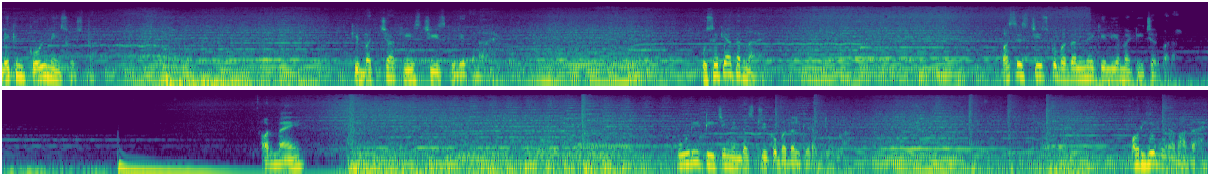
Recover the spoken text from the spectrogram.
लेकिन कोई नहीं सोचता कि बच्चा किस चीज़ के लिए बना है। उसे क्या करना है? बस इस चीज़ को बदलने के लिए मैं टीचर बना। और मैं पूरी टीचिंग इंडस्ट्री को बदल के रख दूँगा। और ये मेरा वादा है।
